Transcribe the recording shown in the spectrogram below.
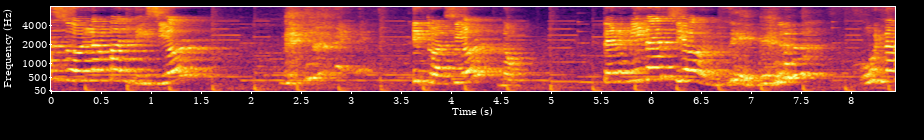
sola maldición? ¿Situación? No. ¿Terminación? Sí. ¿Una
